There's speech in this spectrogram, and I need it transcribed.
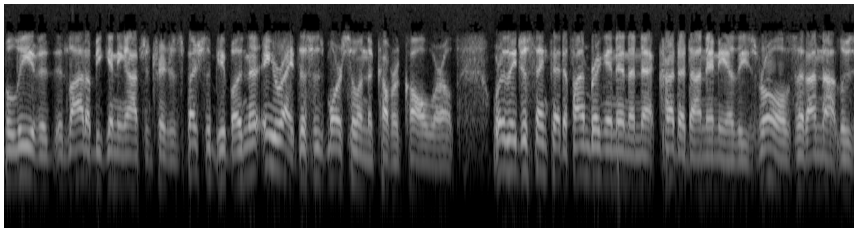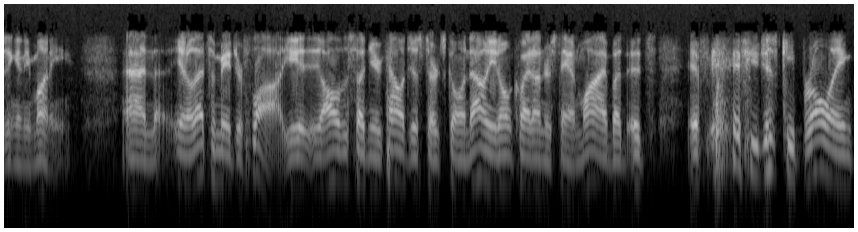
believe that a lot of beginning option traders, especially people, and you're right. This is more so in the cover call world, where they just think that if I'm bringing in a net credit on any of these rolls, that I'm not losing any money. And you know that's a major flaw. You, all of a sudden your account just starts going down. You don't quite understand why, but it's if if you just keep rolling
